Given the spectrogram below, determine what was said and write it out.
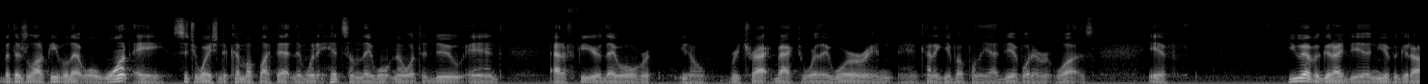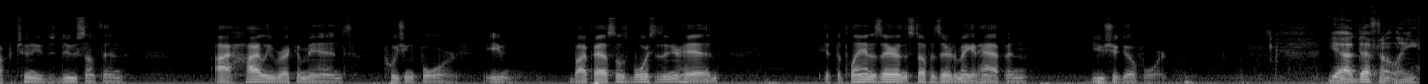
but there's a lot of people that will want a situation to come up like that, and then when it hits them, they won't know what to do, and out of fear, they will, re, you know, retract back to where they were and, and kind of give up on the idea of whatever it was. If you have a good idea and you have a good opportunity to do something, I highly recommend pushing forward. You bypass those voices in your head. If the plan is there and the stuff is there to make it happen, you should go for it. Yeah, definitely.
